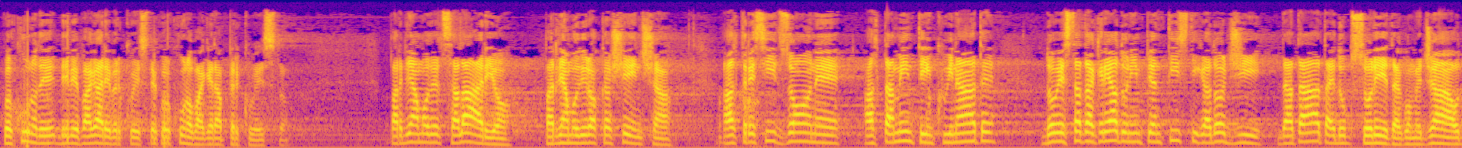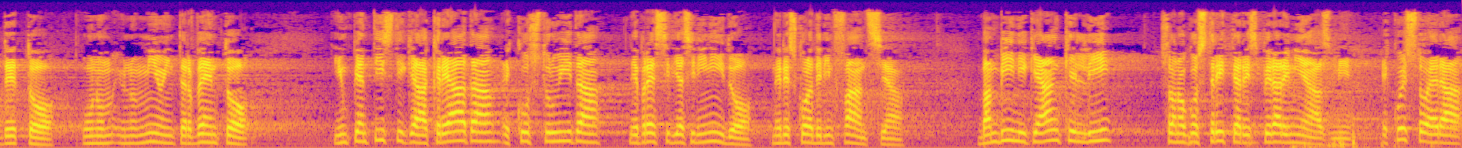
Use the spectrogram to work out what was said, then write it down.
Qualcuno de deve pagare per questo e qualcuno pagherà per questo. Parliamo del salario, parliamo di Rocca Cencia, altresì zone altamente inquinate dove è stata creata un'impiantistica ad oggi datata ed obsoleta, come già ho detto in un mio intervento, impiantistica creata e costruita nei pressi di asili nido, nelle scuole dell'infanzia, bambini che anche lì sono costretti a respirare miasmi e questo era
